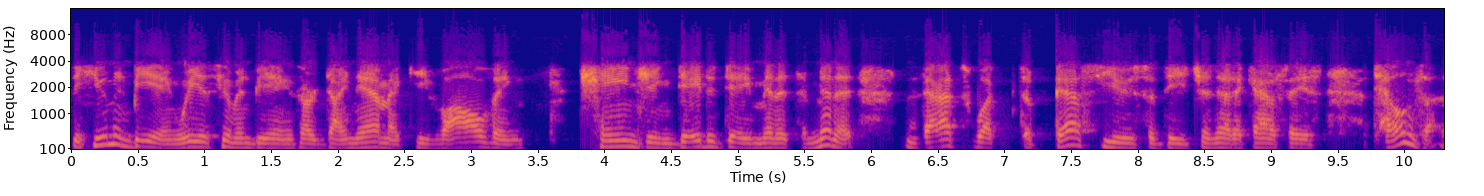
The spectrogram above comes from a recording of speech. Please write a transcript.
The human being, we as human beings are dynamic, evolving, changing day to day, minute to minute. That's what the best use of these genetic assays tells us,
